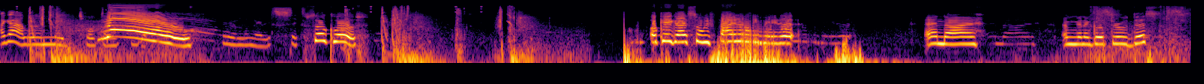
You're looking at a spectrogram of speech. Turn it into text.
I got eliminated 12 times. No! Eliminated 6. So close. Okay, guys, so we finally made it. And I am gonna go through this.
